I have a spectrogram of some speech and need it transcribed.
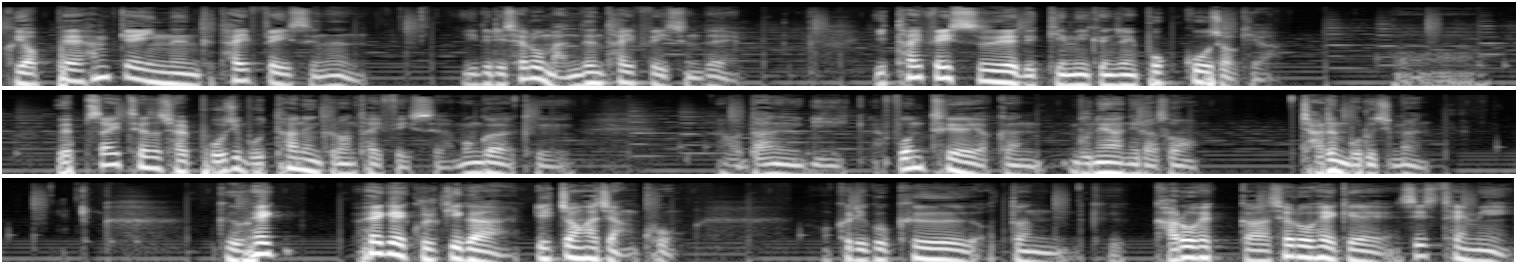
그 옆에 함께 있는 그 typeface는 이들이 새로 만든 typeface인데 이 typeface의 느낌이 굉장히 복고적이야. 어, 웹사이트에서 잘 보지 못하는 그런 typeface야. 뭔가 그 어, 나는 이 폰트에 약간 문외한이라서 잘은 모르지만 그 획, 획의 굵기가 일정하지 않고 그리고 그 어떤 그 가로획과 세로획의 시스템이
